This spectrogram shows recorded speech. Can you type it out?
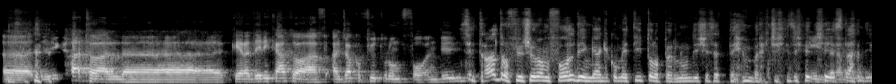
uh, dedicato al, uh, che era dedicato a, al gioco Future Unfolding. Sì, tra l'altro Future Unfolding anche come titolo per l'11 settembre ci, sì, ci sta di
